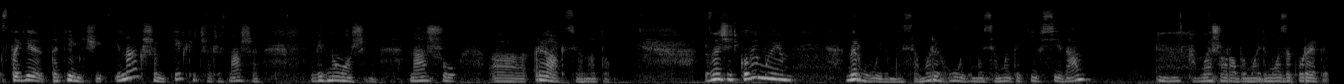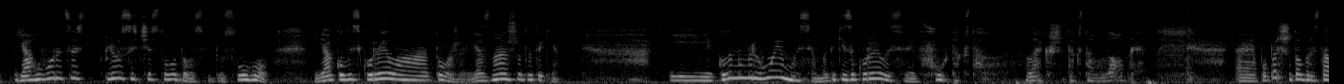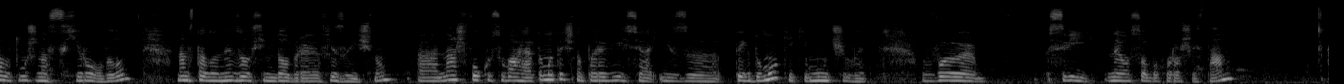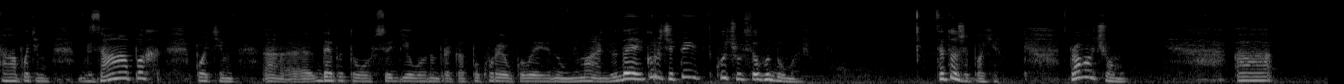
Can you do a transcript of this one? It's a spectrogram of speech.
стає таким чи інакшим тільки через наше відношення, нашу реакцію на то. Значить, коли ми нервуємося, ми регуємося, ми такі всі, да? Ми що робимо? Йдемо закурити. Я говорю це плюс із чистого досвіду, свого. Я колись курила теж, я знаю, що це таке. І коли ми мригуємося, ми такі закурилися, і фу, так стало легше, так стало добре. Е, По-перше, добре стало, тому що нас схіровило, нам стало не зовсім добре фізично. Е, Наш фокус уваги автоматично перевівся із тих думок, які мучили в свій не особо хороший стан. Потім в запах, потім е, де би то все діло, наприклад, покурив, коли ну, немає людей. Коротше, ти кучу всього думаєш. Це теж похір. Справа в чому? А,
